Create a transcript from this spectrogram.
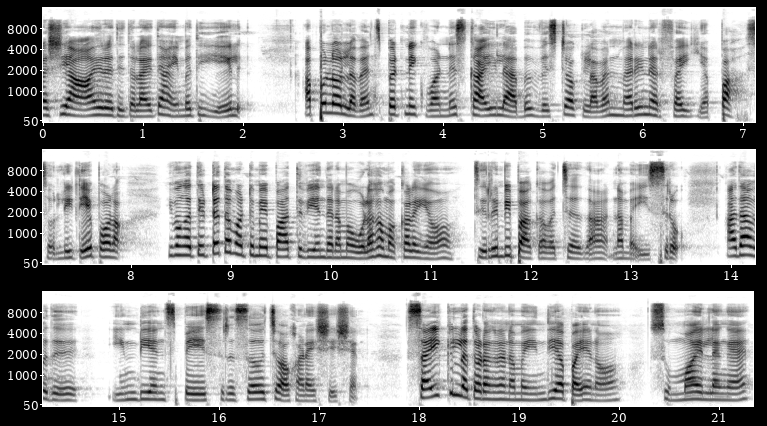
ரஷ்யா ஆயிரத்தி தொள்ளாயிரத்தி ஐம்பத்தி ஏழு. அப்போலோ லெவன் ஸ்பெட்னிக் ஒன்று Skylab Vostok eleven Mariner five எப்பா சொல்லிட்டே போகலாம் இவங்க திட்டத்தை மட்டுமே பார்த்து வியந்த நம்ம உலக மக்களையும் திரும்பி பார்க்க வச்சது தான் நம்ம இஸ்ரோ. அதாவது இந்தியன் ஸ்பேஸ் ரிசர்ச் ஆர்கனைசேஷன். சைக்கிளில் தொடங்கின நம்ம இந்தியா பயணம் சும்மா இல்லைங்க.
